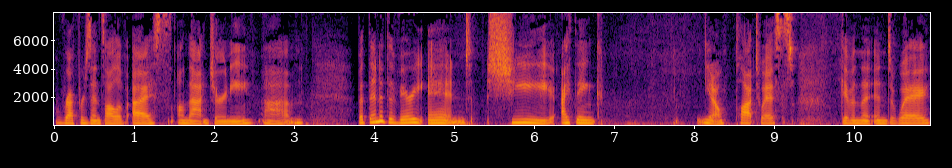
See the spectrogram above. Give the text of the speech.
represents all of us on that journey. Um, but then at the very end, she, I think, you know, plot twist, given the end away.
